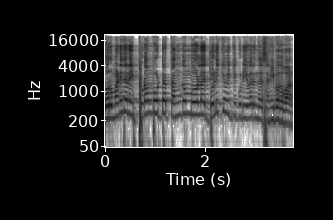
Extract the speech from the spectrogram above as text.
ஒரு மனிதனை புடம்போட்ட தங்கம் போல ஜொலிக்க வைக்கக்கூடியவர் இந்த சனி பகவான்.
